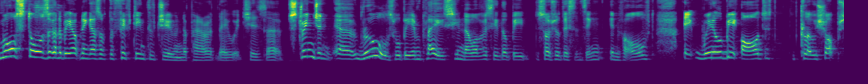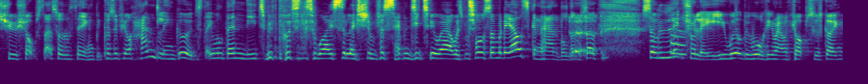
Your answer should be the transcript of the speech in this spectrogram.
More stores are going to be opening as of the 15th of June, apparently, which is uh, stringent uh, rules will be in place. You know, obviously there'll be social distancing involved. It will be odd. Clothes shops, shoe shops, that sort of thing. Because if you're handling goods, they will then need to be put into isolation for 72 hours before somebody else can handle them. So, so literally, you will be walking around shops just going,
